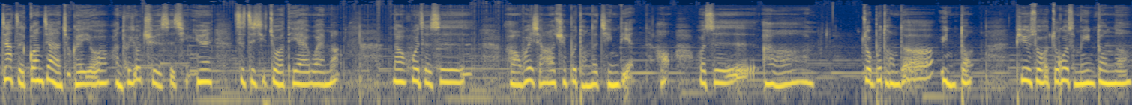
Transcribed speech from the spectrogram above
这样子光这样就可以有很多有趣的事情，因为是自己做 DIY 嘛。那或者是啊，会想要去不同的景点，好，或是啊做不同的运动。譬如说我做过什么运动呢？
